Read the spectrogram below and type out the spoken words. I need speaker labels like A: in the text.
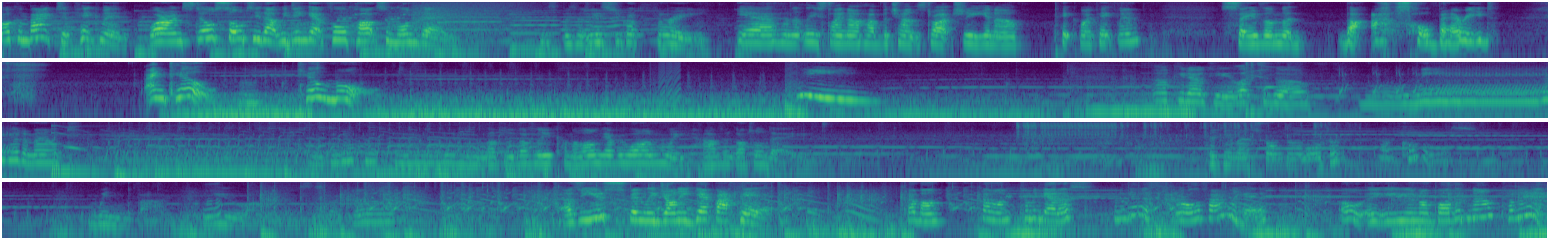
A: Welcome back to Pikmin, where I'm still salty that we didn't get four parts in one day.
B: Yes, but at least you got three.
A: Yeah, and at least I now have the chance to actually, you know, pick my Pikmin. Save them that that asshole buried. And kill. Kill more. Whee! Okie dokie, let's go. We'll need a good amount. Lovely, lovely. Come along, everyone. We haven't got all day.
B: Taking a nice stroll through the water.
A: Of course. Windbag. You are this right now. As are you, Spindly Johnny. Get back here. Come on. Come on. Come and get us. We're all a family here. Oh, are you not bothered now? Come here.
